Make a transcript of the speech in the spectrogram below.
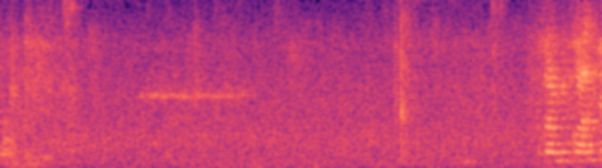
पाणी आणलं. कॅमेरामध्ये.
